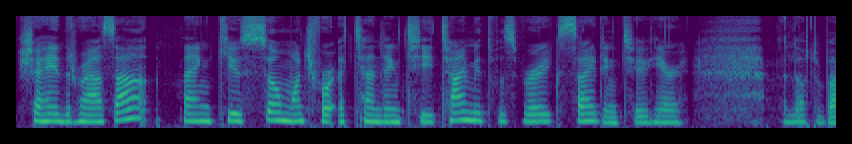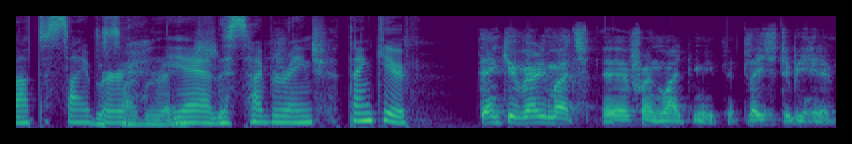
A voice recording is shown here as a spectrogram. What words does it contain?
Shahid Raza, thank you so much for attending Tea Time. It was very exciting to hear a lot about the cyber, cyber range. Yeah, the cyber range. Thank you. Thank you very much uh, for inviting me. Pleasure to be here.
